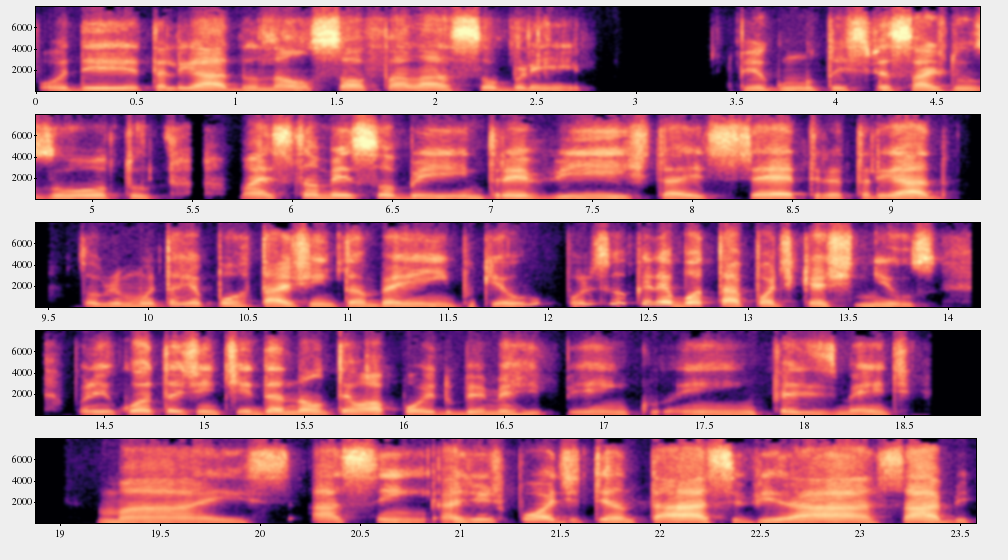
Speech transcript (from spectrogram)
poder, tá ligado? Não só falar sobre perguntas pessoais dos outros, mas também sobre entrevista, etc, tá ligado? Sobre muita reportagem também, porque eu, por isso eu queria botar podcast news. Por enquanto a gente ainda não tem o apoio do BMRP, infelizmente, mas assim, a gente pode tentar se virar, sabe?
